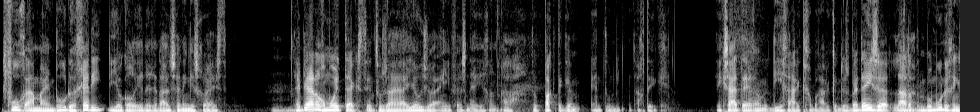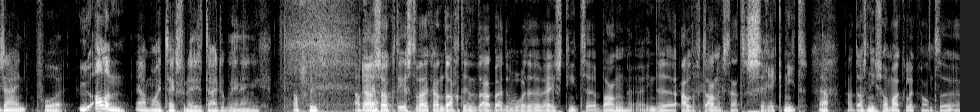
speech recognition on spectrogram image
vroeg aan mijn broeder Geddy, die ook al eerder in de uitzending is geweest, heb jij nog een mooie tekst? En toen zei hij Jozua 1 vers 9. Ah. Toen pakte ik hem en toen dacht ik, ik zei tegen hem, die ga ik gebruiken. Dus bij deze laat het een bemoediging zijn voor u allen. Ja, mooie tekst voor deze tijd ook weer, denk ik. Absoluut. Ja, dat is ook het eerste waar ik aan dacht, inderdaad, bij de woorden wees niet eh, bang. Eh, in de oude vertaling staat schrik niet. Ja. Nou, dat is niet zo makkelijk, want eh, eh,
